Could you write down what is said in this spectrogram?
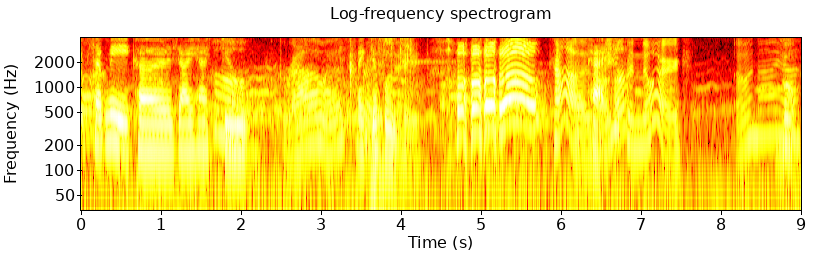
Except me, because I has to Grow make the food. Oh, Okay. Zeep and Nork. Oh no. Boom.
